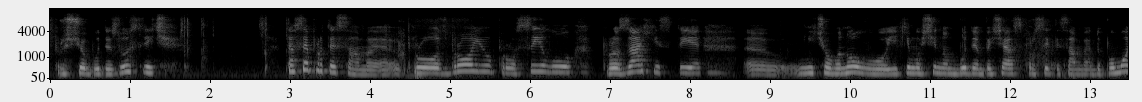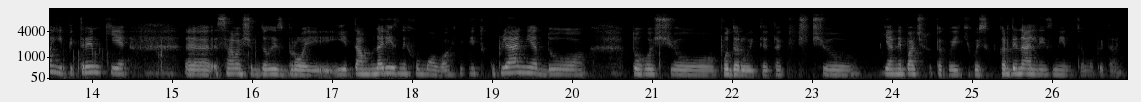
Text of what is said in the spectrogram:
Про що буде зустріч? Та все про те саме: про зброю, про силу, про захисти, е, нічого нового, якимось чином будемо весь час просити саме допомоги, підтримки, е, саме щоб дали зброї. І там на різних умовах від купляння до того, що подаруйте. Так що я не бачу такої якихось кардинальних змін в цьому питанні.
